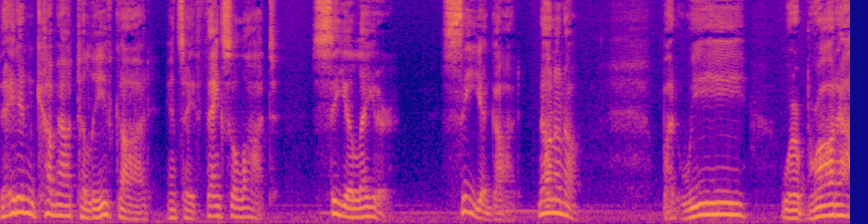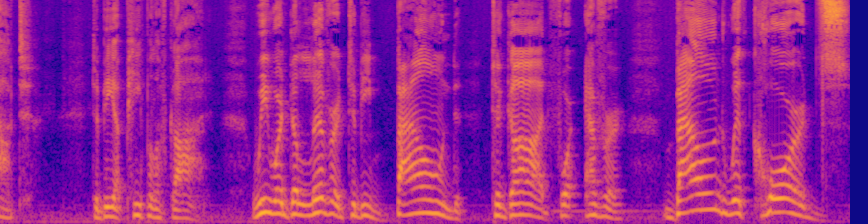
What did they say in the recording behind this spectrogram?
they didn't come out to leave God and say, Thanks a lot. See you later. See you, God. No, no, no. But we were brought out to be a people of God. We were delivered to be bound to God forever, bound with cords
